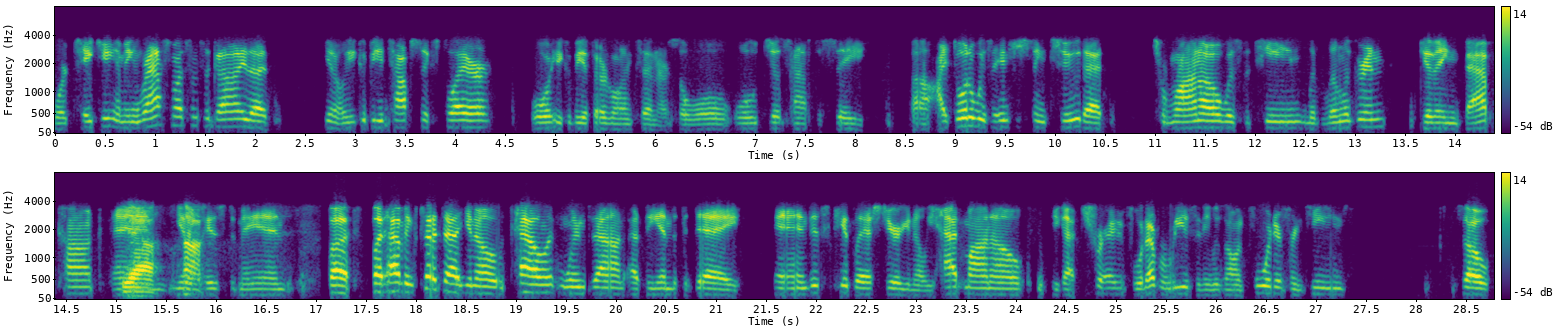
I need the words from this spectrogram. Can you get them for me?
worth taking. I mean, Rasmussen's a guy that, you know, he could be a top six player or he could be a third line center. So we'll we'll just have to see. Uh, I thought it was interesting too that Toronto was the team with Liljegren giving Babcock and Yeah. you know his demand. But but having said that, you know, talent wins out at the end of the day. And this kid last year, you know, he had mono. He got traded for whatever reason. He was on four different teams. So,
